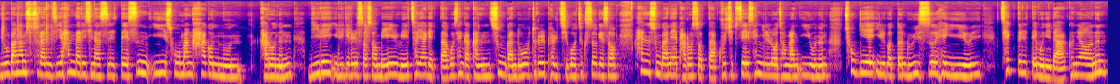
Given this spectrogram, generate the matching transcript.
유방암 수술한 지 한 달이 지났을 때 쓴 이 소망 학원문 가로는 미래 일기를 써서 매일 외쳐야겠다고 생각한 순간 노트를 펼치고 즉석에서 한순간에 바로 썼다. 90세 생일로 정한 이유는 초기에 읽었던 루이스 헤이의 책들 때문이다. 그녀는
